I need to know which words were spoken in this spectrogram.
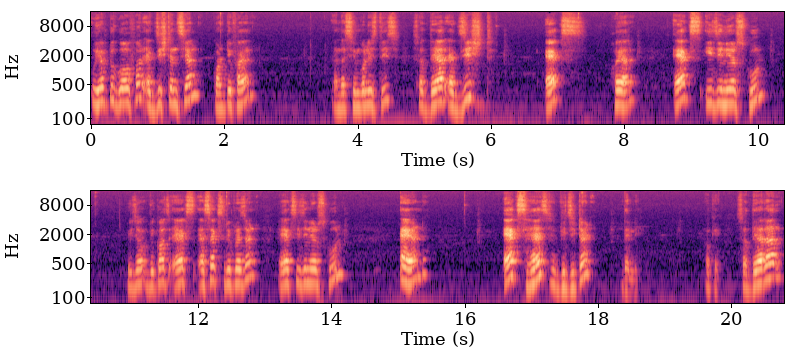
we have to go for existential quantifier and the symbol is this. So there exist x where x is in your school because x sx represent x is in your school and x has visited delhi okay so there are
